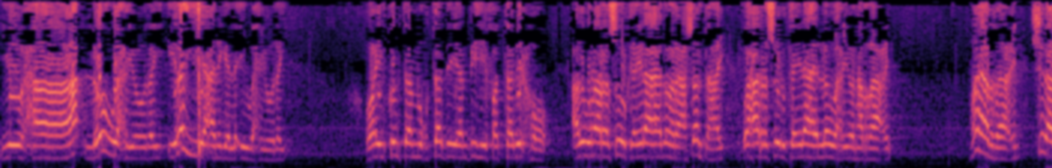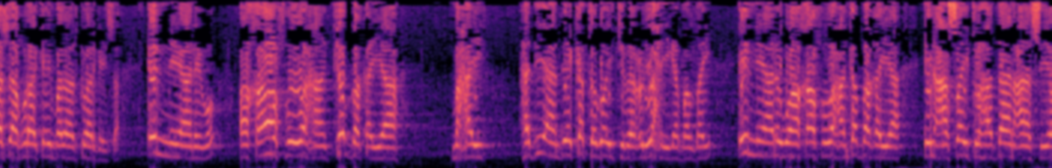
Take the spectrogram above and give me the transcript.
yuuxaa loo waxyooday ilaya aniga la ii waxyooday. Wain kunta muqtadiyan bihi fatabixhu adiguna rasuulka ilaahay ad raacsan tahay waxaa rasuulka ilaahay loo waxyoon ha raacin. Ma aad raacin? Sidaasaa qur'aanka in akhaafu waxaan ka baqayaa maxay haddii aan dee ka tago itibaaculwaxyiga balday inii anigu akhaafu waxaan ka baqayaa in casaytu haddaan caasiyo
